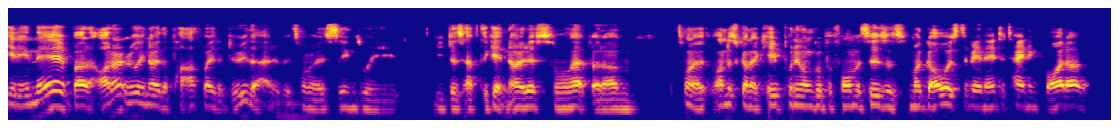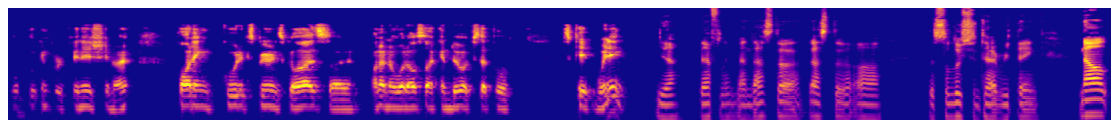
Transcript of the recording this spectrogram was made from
get in there, but I don't really know the pathway to do that. If it's one of those things where you, you just have to get noticed and all that, but um, it's I'm just going to keep putting on good performances. As my goal is to be an entertaining fighter, looking for a finish. You know, fighting good, experienced guys. So I don't know what else I can do except for just keep winning. Yeah, definitely, man. That's the that's the uh, the solution to everything. Now,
